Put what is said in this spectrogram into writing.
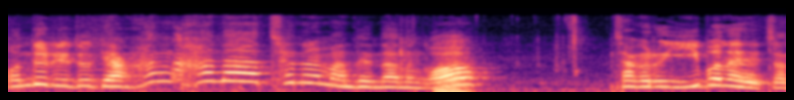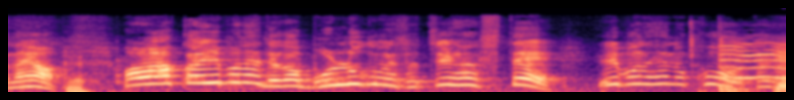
undo redo 그냥 한 하나 채널만 된다는 거. 자 그리고 2번에 됐잖아요. 네. 어 아까 1번에 내가 뭘 녹음했었지 하실 때 1번 해놓고 다시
